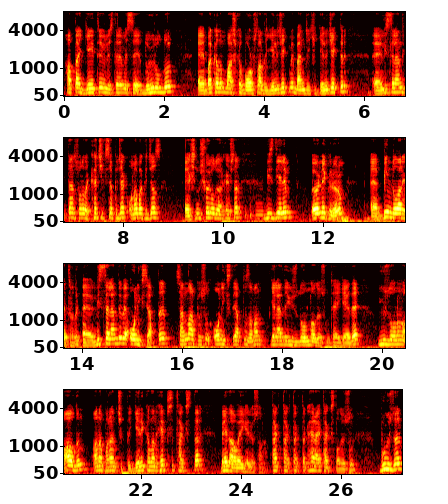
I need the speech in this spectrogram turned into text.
Hatta GTU listelemesi duyuruldu. E, bakalım başka borslar da gelecek mi? Bence ki gelecektir. E, listelendikten sonra da kaç x yapacak ona bakacağız. E, şimdi şöyle oluyor arkadaşlar. Biz diyelim örnek veriyorum. 1000 dolar yatırdık. E, listelendi ve 10x yaptı. Sen ne yapıyorsun? 10x'de yaptığı zaman genelde %10'unu alıyorsun TG'de. %10'unu aldın, ana paran çıktı. Geri kalan hepsi taksitler bedavaya geliyor sana. Tak tak tak tak her ay taksit alıyorsun. Bu yüzden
